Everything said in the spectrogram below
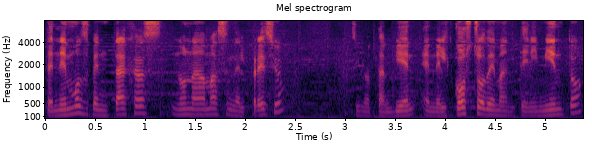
tenemos ventajas no nada más en el precio, sino también en el costo de mantenimiento.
